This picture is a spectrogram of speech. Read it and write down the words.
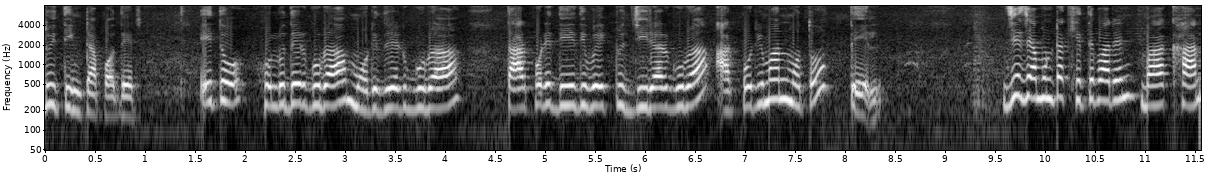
দুই তিনটা পদের। এই তো হলুদের গুঁড়া, মরিচের গুঁড়া, তারপরে দিয়ে দিব একটু জিরার গুঁড়া আর পরিমাণ মতো তেল। যে যেমনটা খেতে পারেন বা খান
